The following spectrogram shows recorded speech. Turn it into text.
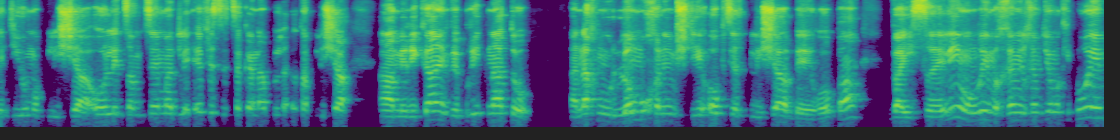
את איום הפלישה, או לצמצם עד לאפס את סכנת הפלישה. האמריקאים וברית נאט"ו, אנחנו לא מוכנים שתהיה אופציית פלישה באירופה, והישראלים אומרים אחרי מלחמת יום הכיפורים,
